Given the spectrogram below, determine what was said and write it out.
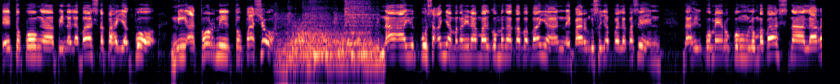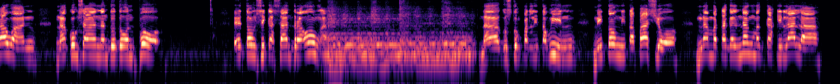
Ito pong ah, pinalabas na pahayag po ni Attorney Topacio. Na ayon po sa kanya, mga minamahal kong mga kababayan, ay parang gusto niya palabasin dahil po mayroon pong lumabas na larawan na kung saan nandoon po etong si Cassandra Ong na gustong palitawin nitong ni Tapasio na matagal nang magkakilala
